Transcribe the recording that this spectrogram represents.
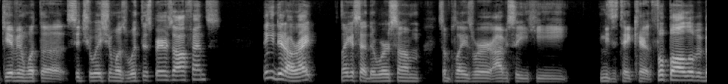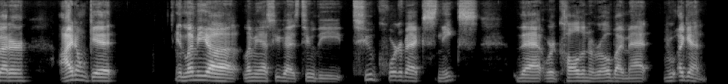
given what the situation was with this Bears offense, I think he did all right. Like I said, there were some some plays where obviously he he needs to take care of the football a little bit better. I don't get and let me uh let me ask you guys too the two quarterback sneaks that were called in a row by Matt again,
